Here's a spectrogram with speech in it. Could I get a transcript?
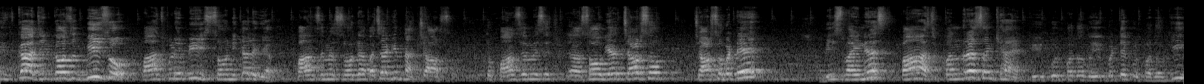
किसका? जिनका औसत बीस हो, पाँच बड़े बीस, सौ निकल गया। पाँच सौ में सौ गया, बचा कितना? चार सौ। तो पाँच सौ में से सौ गया, चार सौ। चार सौ बटे बीस माइनस पाँच, पंद्रह संख्या है क्योंकि कुल पदों को एक बटे कुल पदों की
